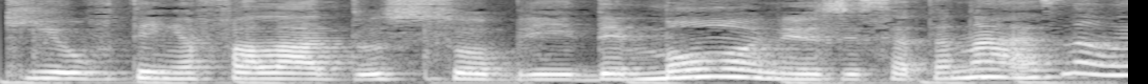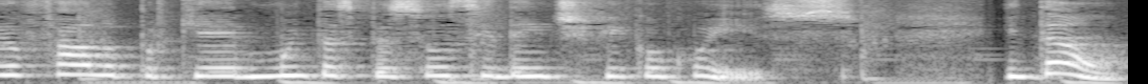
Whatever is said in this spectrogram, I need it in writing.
que eu tenha falado sobre demônios e Satanás? Não, eu falo porque muitas pessoas se identificam com isso. Então,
